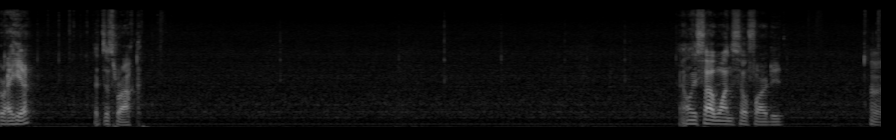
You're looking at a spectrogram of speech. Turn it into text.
They're right here. At this rock. I only saw one so far, dude. Huh.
